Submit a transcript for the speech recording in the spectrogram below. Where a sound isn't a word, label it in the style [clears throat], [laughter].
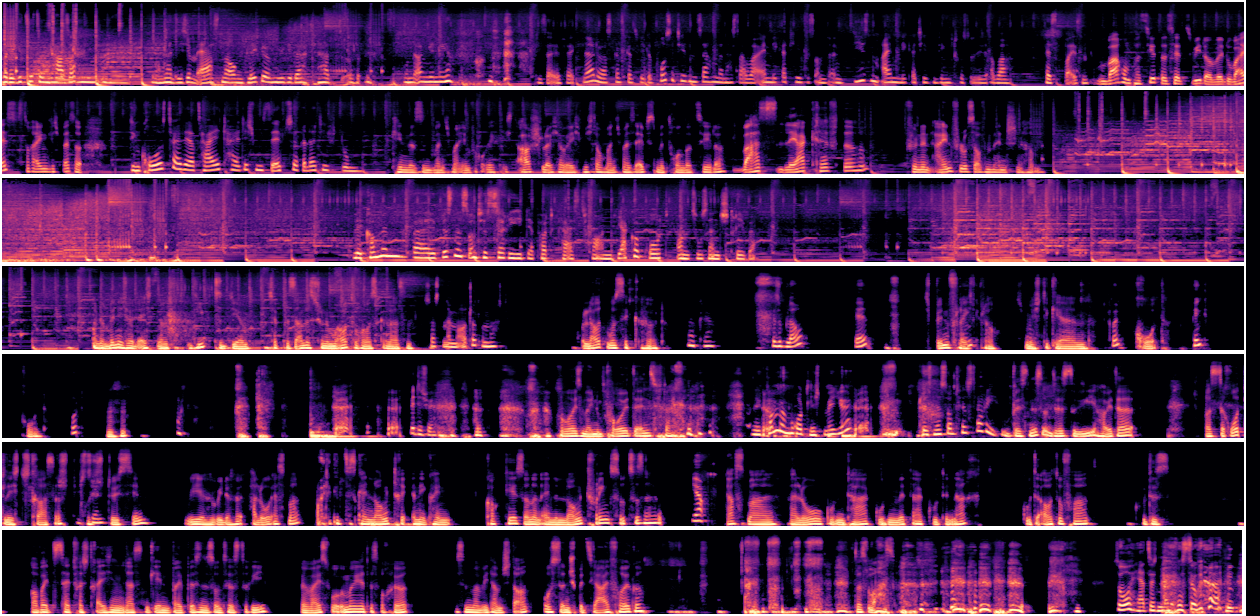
Aber da gibt es jetzt so ein paar Sachen, wo man sich im ersten Augenblick irgendwie gedacht hat, äh, unangenehm. [laughs] Dieser Effekt, ne? Du hast ganz, ganz viele positive Sachen, dann hast du aber ein negatives und an diesem einen negativen Ding tust du dich aber festbeißen. Warum passiert das jetzt wieder? Weil du weißt es doch eigentlich besser. Den Großteil der Zeit halte ich mich selbst für relativ dumm. Kinder sind manchmal einfach echt Arschlöcher, weil ich mich doch manchmal selbst mit drunter zähle. Was Lehrkräfte für einen Einfluss auf Menschen haben. Willkommen bei Business und Hysterie, der Podcast von Jakob Roth und Susan Strebe. Und dann bin ich heute echt noch lieb zu dir. Ich habe das alles schon im Auto rausgelassen. Was hast du denn im Auto gemacht? Laut Musik gehört. Okay. Bist du blau? Gelb? Ich bin vielleicht Pink? blau. Ich möchte gern Grün? rot. Pink? Rot. Rot? Mhm. Bitteschön. Wo ist meine Pole Dance Willkommen im Rotlichtmilieu. Business und Hysterie. Business und Historie heute aus der Rotlichtstraße. Stößchen. Stößchen. Wie wieder. Hallo erstmal. Heute gibt es kein Long nee, kein Cocktail, sondern einen Long Drink sozusagen. Ja. Erstmal Hallo, guten Tag, guten Mittag, gute Nacht, gute Autofahrt, gutes Arbeitszeit verstreichen lassen gehen bei Business und Hysterie. Wer weiß, wo immer ihr das auch hört. Wir sind mal wieder am Start. Ostern Spezialfolge. [laughs] das war's. [laughs] So, herzlichen Dank fürs Zuhören.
